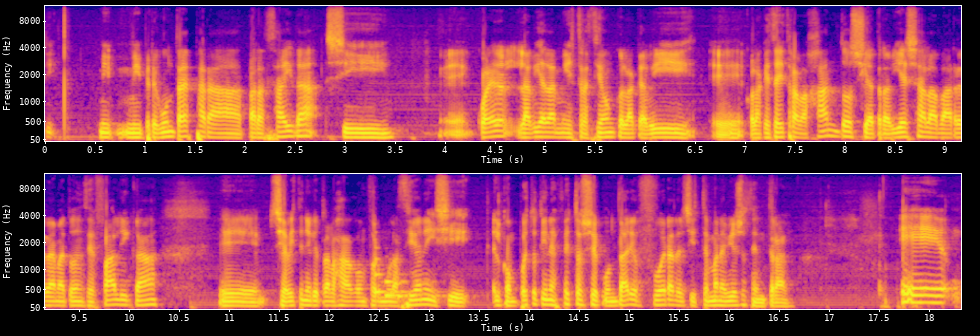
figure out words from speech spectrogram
Sí. Mi, mi, pregunta es para, para Zaida, si, eh, ¿cuál es la vía de administración con la que, habéis, eh, con la que estáis trabajando? Si atraviesa la barrera hematoencefálica, eh, si habéis tenido que trabajar con formulaciones y si el compuesto tiene efectos secundarios fuera del sistema nervioso central. Eh,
